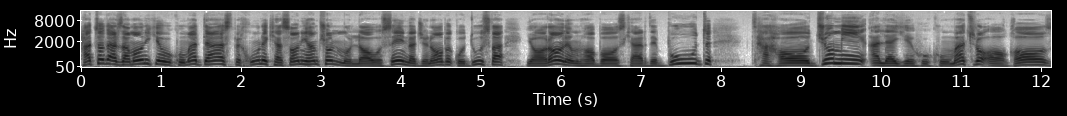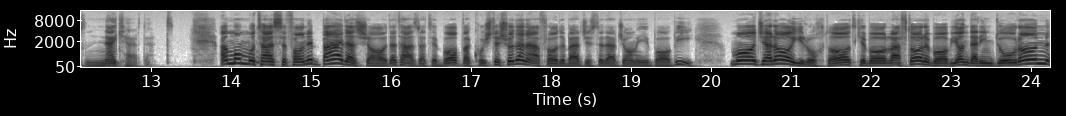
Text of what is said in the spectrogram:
حتی در زمانی که حکومت دست به خون کسانی همچون ملا حسین و جناب قدوس و یاران اونها باز کرده بود تهاجمی علیه حکومت را آغاز نکردند. اما متاسفانه بعد از شهادت حضرت باب و کشته شدن افراد برجسته در جامعه بابی ماجرایی رخ داد که با رفتار بابیان در این دوران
